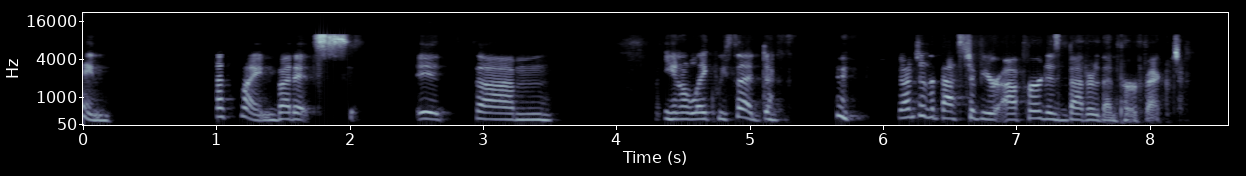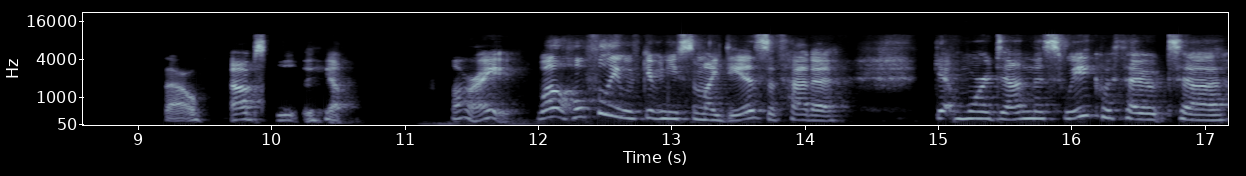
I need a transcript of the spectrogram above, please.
fine. That's fine but it's it's um you know like we said done to the best of your effort is better than perfect. So. Absolutely. Yep. All right. Well hopefully we've given you some ideas of how to get more done this week without uh,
